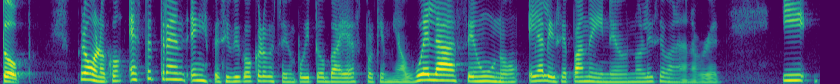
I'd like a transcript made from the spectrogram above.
top. Pero bueno, con este trend en específico creo que estoy un poquito biased porque mi abuela hace uno, ella le dice pan de guineo, no le dice banana bread. Y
